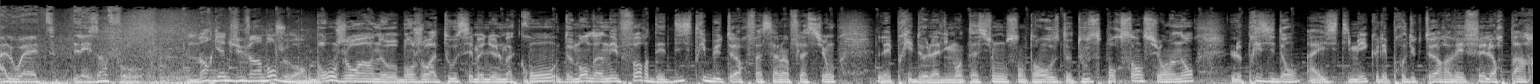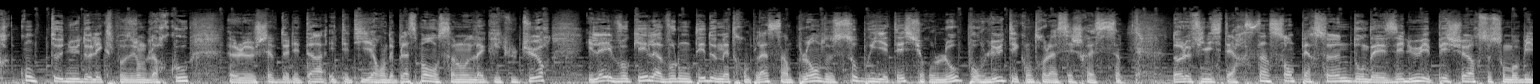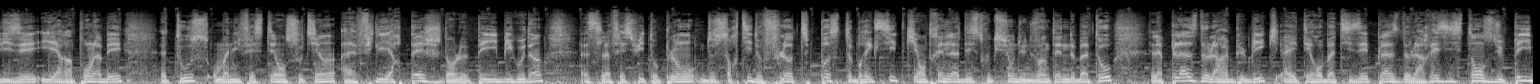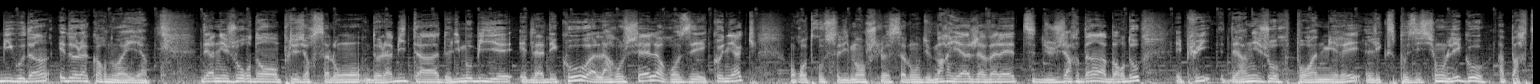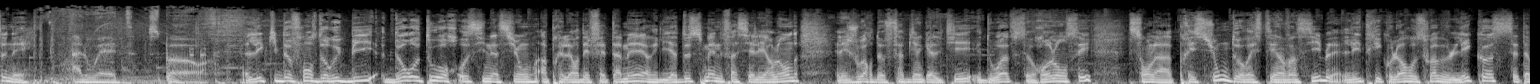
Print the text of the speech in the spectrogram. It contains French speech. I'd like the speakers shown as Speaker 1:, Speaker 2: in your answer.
Speaker 1: Alouette, les infos.
Speaker 2: Morgane Juvin, bonjour.
Speaker 3: Bonjour Arnaud, bonjour à tous. Emmanuel Macron demande un effort des distributeurs face à l'inflation. Les prix de l'alimentation sont en hausse de 12% sur un an. Le président a estimé que les producteurs avaient fait leur part compte tenu de l'explosion de leurs coûts. Le chef de l'État était hier en déplacement au Salon de l'Agriculture. Il a évoqué la volonté de mettre en place un plan de sobriété sur l'eau pour lutter contre la sécheresse. Dans le Finistère, 500 personnes, dont des élus et pêcheurs, se sont mobilisés hier à Pont-l'Abbé. Tous ont manifesté en soutien à la filière pêche dans le pays bigoudin. Cela fait suite au plan de sortie de flotte post-Brexit qui entraîne la destruction d'une vingtaine de bateaux. La place de la République a été rebaptisée place de la résistance du pays bigoudin et de la Cornouaille. Dernier jour dans plusieurs salons de l'habitat, de l'immobilier et de la déco à La Rochelle, Rosé et Cognac. On retrouve ce dimanche le salon du mariage à Valette, du jardin à Bordeaux. Et puis, dernier jour pour admirer l'exposition Lego à Partenay.
Speaker 1: Alouette, sport.
Speaker 3: L'équipe de France de rugby de retour aux Six Nations après leur défaite amère il y a deux semaines face à l'Irlande. Les joueurs de Fabien Galtier doivent se relancer sans la pression de rester invincibles. Les tricolores reçoivent l'Écosse cet après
